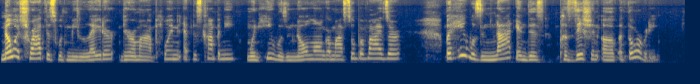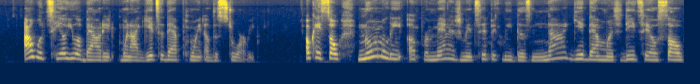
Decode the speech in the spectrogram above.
Noah tried this with me later during my employment at this company when he was no longer my supervisor, but he was not in this position of authority. I will tell you about it when I get to that point of the story. Okay, so normally upper management typically does not give that much detail. So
